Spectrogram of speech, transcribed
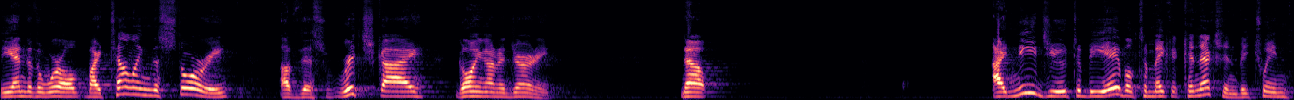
the end of the world by telling the story of this rich guy going on a journey. Now, I need you to be able to make a connection between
